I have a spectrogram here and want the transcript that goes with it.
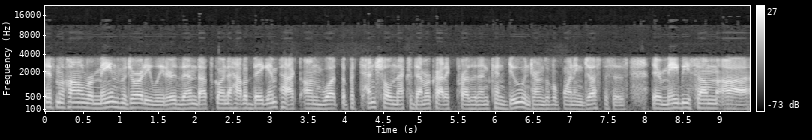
if McConnell remains majority leader, then that's going to have a big impact on what the potential next Democratic president can do in terms of appointing justices. There may be some uh,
